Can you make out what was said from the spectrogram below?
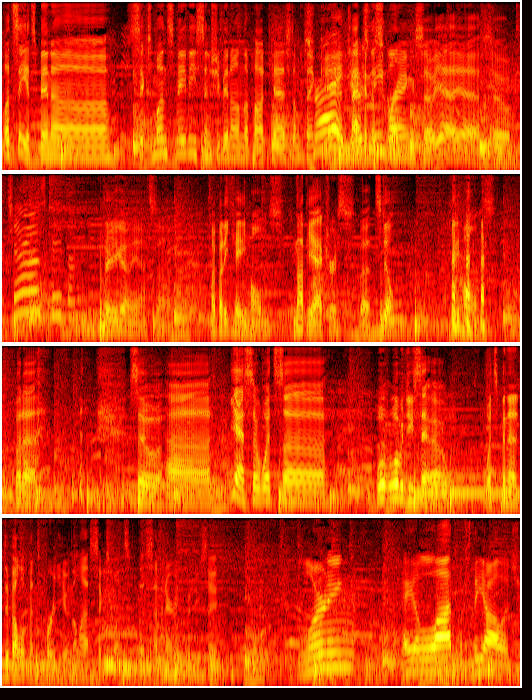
let's see, it's been uh six months maybe since you've been on the podcast. I'm thinking right, back Joe's in the people. spring. So yeah, yeah. So Joe's people. there you go. Yeah, uh, my buddy Katie Holmes, not the actress, but still Katie Holmes. But uh, so uh, yeah. So what's uh, what, what would you say? Uh, what's been a development for you in the last six months at the seminary? Would you say? Learning a lot of theology.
